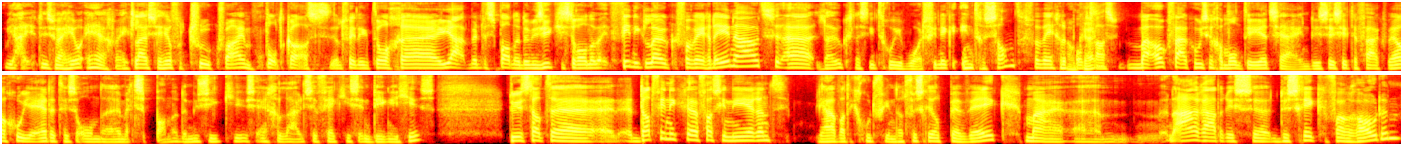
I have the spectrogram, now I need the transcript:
ja, het is wel heel erg. Ik luister heel veel true crime podcasts. Dat vind ik toch, uh, ja, met de spannende muziekjes eronder. Vind ik leuk vanwege de inhoud. Uh, leuk, dat is niet het goede woord. Vind ik interessant vanwege de podcast. Maar ook vaak hoe ze gemonteerd zijn. Dus er zitten vaak wel goede editors onder. Met spannende muziekjes en geluidseffectjes en dingetjes. Dus dat, uh, dat vind ik fascinerend ja, wat ik goed vind, dat verschilt per week. Maar ehm, een aanrader is uh, De Schrik van Roden,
